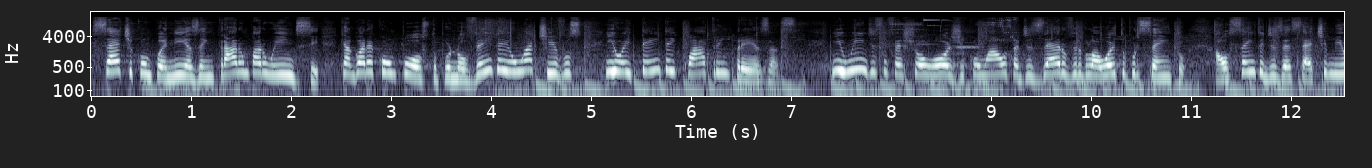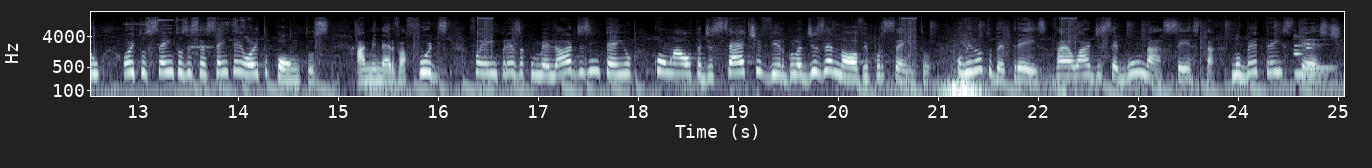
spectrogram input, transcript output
Sete companhias entraram para o índice, que agora é composto por 91 ativos e 84 empresas. E o índice fechou hoje com alta de 0,8%, aos 117.868 pontos. A Minerva Foods foi a empresa com melhor desempenho, com alta de 7,19%. O Minuto B3 vai ao ar de segunda a sexta no B3Cast,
